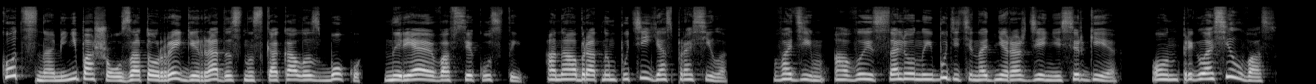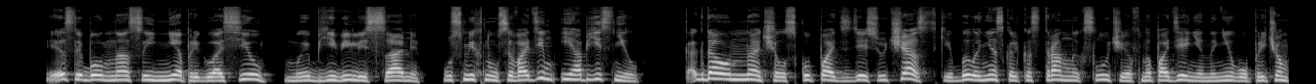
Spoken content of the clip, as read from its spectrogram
Кот с нами не пошел, зато Регги радостно скакала сбоку, ныряя во все кусты. А на обратном пути я спросила. «Вадим, а вы с Аленой будете на дне рождения Сергея? Он пригласил вас?» Если бы он нас и не пригласил, мы б явились сами, усмехнулся Вадим и объяснил. Когда он начал скупать здесь участки, было несколько странных случаев нападения на него, причем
